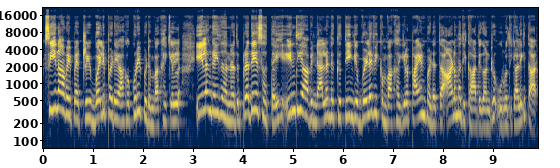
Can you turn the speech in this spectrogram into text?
சீனாவை பற்றி வெளிப்படையாக குறிப்பிடும் வகையில் இலங்கை தனது பிரதேசத்தை இந்தியாவின் நலனுக்கு தீங்கு விளைவிக்கும் வகையில் பயன்படுத்த அனுமதிக்காது என்று உறுதியளித்தார்.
